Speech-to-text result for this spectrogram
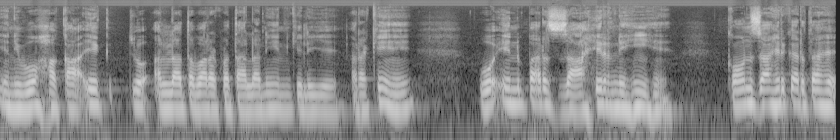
یعنی وہ حقائق جو اللہ تبارک و تعالیٰ نے ان کے لیے رکھے ہیں، وہ ان پر ظاہر نہیں ہیں۔ کون ظاہر کرتا ہے؟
